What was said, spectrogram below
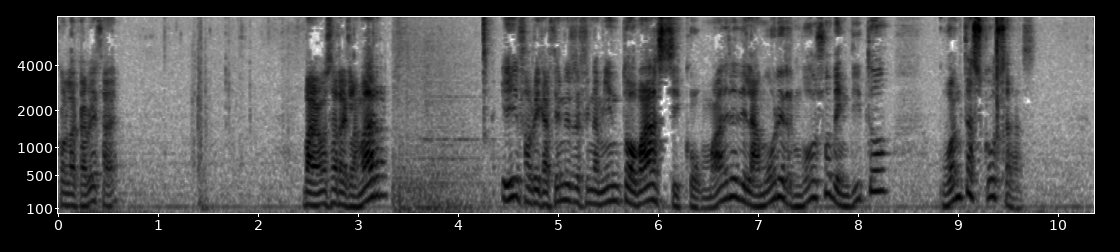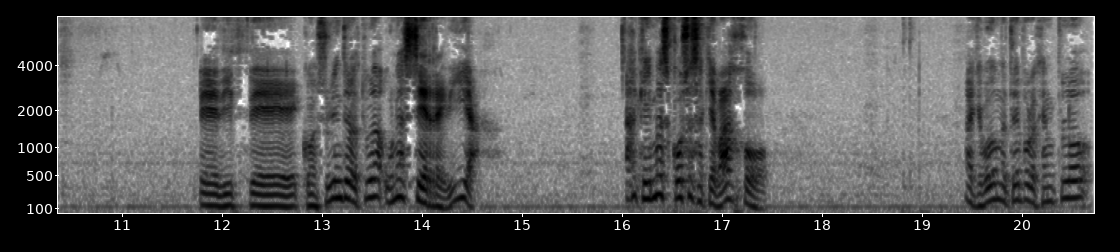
con la cabeza, ¿eh? Vale, vamos a reclamar. Y fabricación y refinamiento básico. Madre del amor hermoso, bendito. ¿Cuántas cosas? Eh, dice, construye altura una serrería. Ah, que hay más cosas aquí abajo. Ah, que puedo meter, por ejemplo,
